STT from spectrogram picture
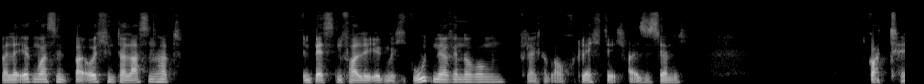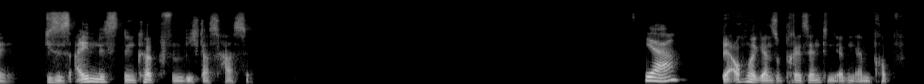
weil er irgendwas bei euch hinterlassen hat? Im besten Falle irgendwelche guten Erinnerungen, vielleicht aber auch schlechte, ich weiß es ja nicht. Gott, hey, dieses Einnisten in Köpfen, wie ich das hasse. ja, Wäre auch mal gern so präsent in irgendeinem Kopf.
